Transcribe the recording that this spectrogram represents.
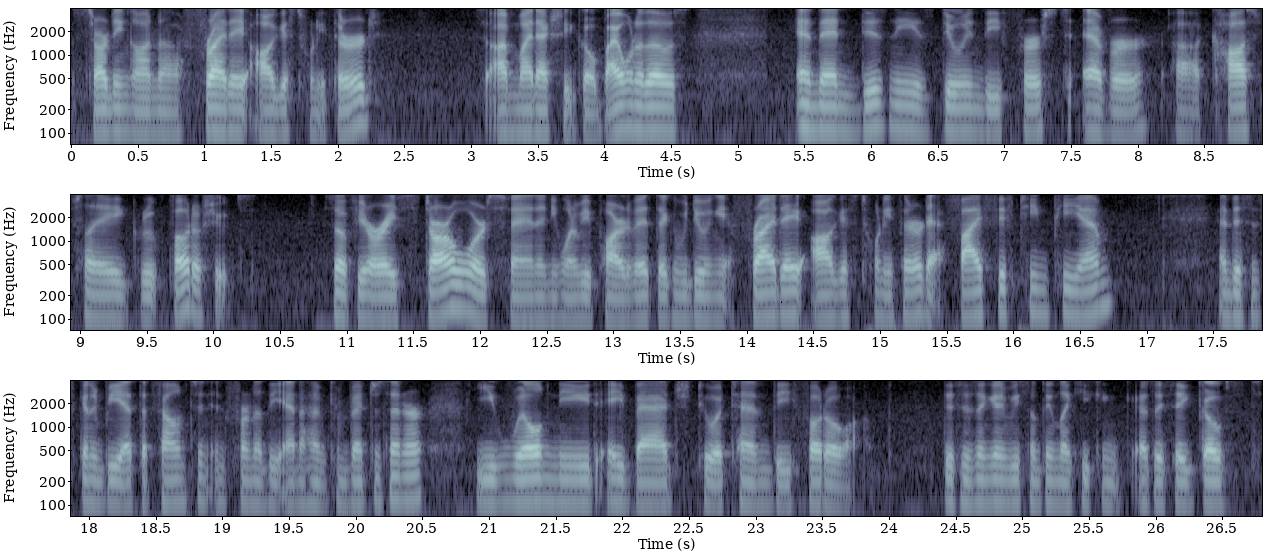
starting on uh, Friday, August 23rd. So I might actually go buy one of those. And then Disney is doing the first ever uh, cosplay group photo shoots. So if you're a Star Wars fan and you want to be part of it, they're going to be doing it Friday, August 23rd at 5:15 p.m. And this is going to be at the fountain in front of the Anaheim Convention Center. You will need a badge to attend the photo op. This isn't going to be something like you can, as they say, ghost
